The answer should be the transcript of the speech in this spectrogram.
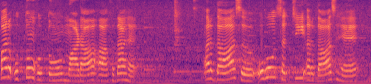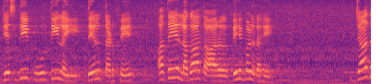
ਪਰ ਉਤੋਂ ਉਤੋਂ ਮਾੜਾ ਆਖਦਾ ਹੈ। ਅਰਦਾਸ, ਉਹ ਸੱਚੀ ਅਰਦਾਸ ਹੈ, ਜਿਸ ਦੀ ਪੂਰਤੀ ਲਈ ਦਿਲ ਤੜਫੇ ਅਤੇ ਲਗਾਤਾਰ ਬੇਹਬਲ ਰਹੇ। ਜਦ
